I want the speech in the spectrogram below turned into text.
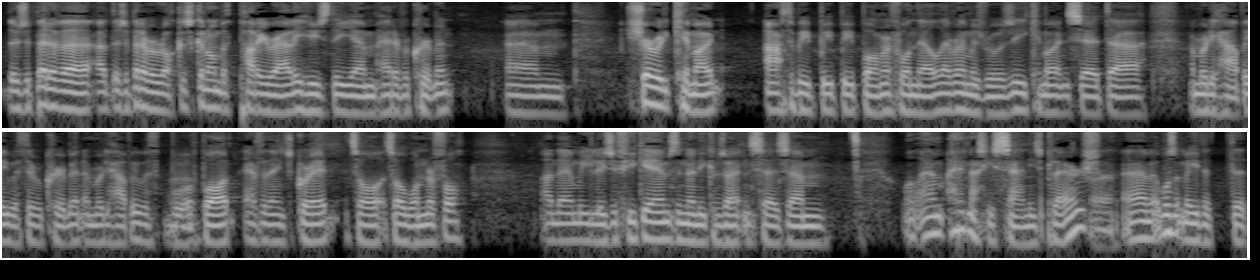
There's a bit of a, uh there's a bit of a ruckus going on with Paddy Riley, who's the um, head of recruitment. Um, Sherwood came out after we beat, beat Bournemouth 1 0. Everything was rosy. He came out and said, uh, I'm really happy with the recruitment. I'm really happy with what I've bought. Everything's great. It's all, it's all wonderful. And then we lose a few games, and then he comes out and says, um, Well, um, I didn't actually sign these players. Um, it wasn't me that. that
